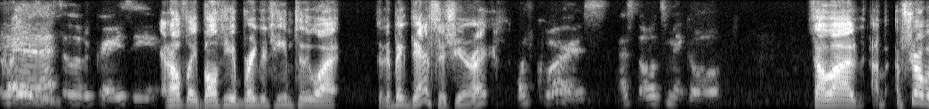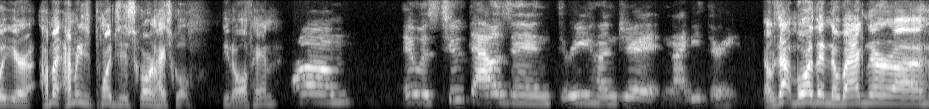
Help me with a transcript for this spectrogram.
crazy. yeah, that's a little crazy. And hopefully, both of you bring the team to the what to the big dance this year, right? Of course, that's the ultimate goal. So uh, I'm sure what you're how many how many points did you score in high school? You know offhand? Um, it was two thousand three hundred ninety three. Was that more than the Wagner uh,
